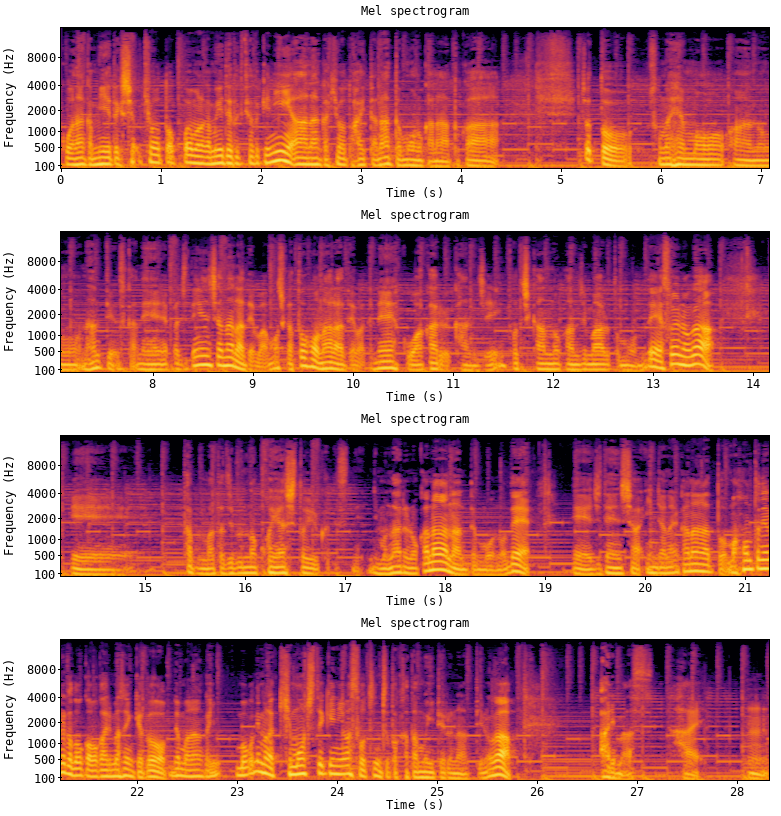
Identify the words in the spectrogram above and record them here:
こうなんか見えて、京都っぽいものが見えてきたときに、ああ、なんか京都入ったなと思うのかなとか、ちょっとその辺も、あの、なんていうんですかね、やっぱ自転車ならでは、もしくは徒歩ならではでね、こうわかる感じ、土地感の感じもあると思うんで、そういうのが、えー、多分また自分の肥やしというかですね、にもなるのかななんて思うので、えー、自転車いいんじゃないかなと。まあ本当にやるかどうかわかりませんけど、でもなんか僕にも気持ち的にはそっちにちょっと傾いてるなっていうのがあります。はい。うん。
